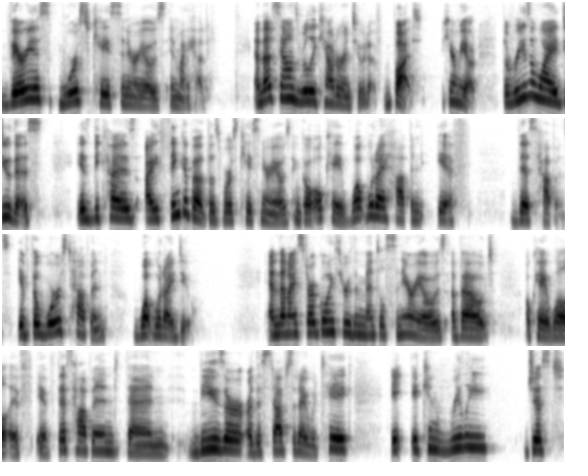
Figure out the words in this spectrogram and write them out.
various worst case scenarios in my head. And that sounds really counterintuitive, but hear me out. The reason why I do this is because I think about those worst case scenarios and go, okay, what would I happen if this happens? If the worst happened, what would I do? And then I start going through the mental scenarios about okay, well, if if this happened, then these are, are the steps that I would take. It, it can really just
